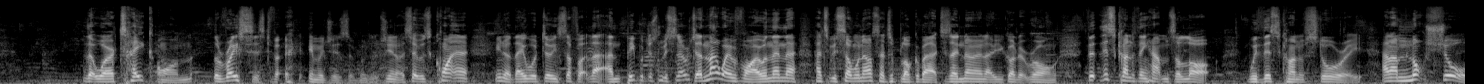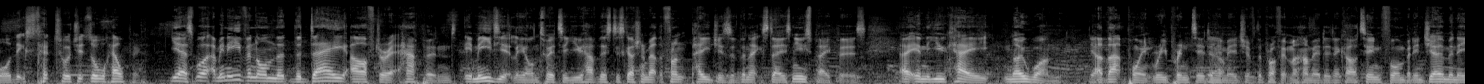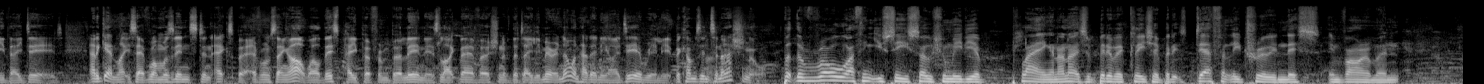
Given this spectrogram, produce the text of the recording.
that were a take on the racist images of Muslims. You know, so it was quite a, you know, they were doing stuff like that, and people just misinterpreted, and that went viral. And then there had to be someone else had to blog about it to say, no, no, no, you got it wrong. But this kind of thing happens a lot with this kind of story, and I'm not sure the extent to which it's all helping. Yes, well, I mean, even on the, the day after it happened, immediately on Twitter, you have this discussion about the front pages of the next day's newspapers. Uh, in the UK, no one at that point reprinted an image of the Prophet Muhammad in a cartoon form, but in Germany they did. And again, like you said, everyone was an instant expert. Everyone was saying, oh, well, this paper from Berlin is like their version of the Daily Mirror. No one had any idea, really. It becomes international. But the role I think you see social media playing, and I know it's a bit of a cliche, but it's definitely true in this environment.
